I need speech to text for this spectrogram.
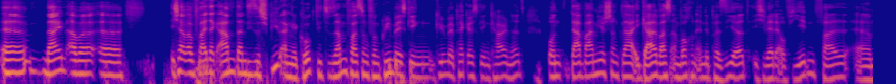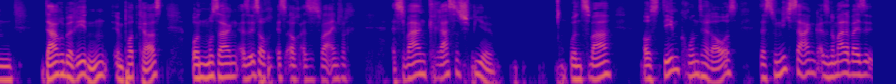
ähm, nein, aber äh, ich habe am Freitagabend dann dieses Spiel angeguckt, die Zusammenfassung von Green Bay gegen Green Bay Packers gegen Cardinals und da war mir schon klar, egal was am Wochenende passiert, ich werde auf jeden Fall ähm, darüber reden im Podcast und muss sagen, also ist auch, ist auch, also es war einfach, es war ein krasses Spiel. Und zwar aus dem Grund heraus, dass du nicht sagen, also normalerweise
